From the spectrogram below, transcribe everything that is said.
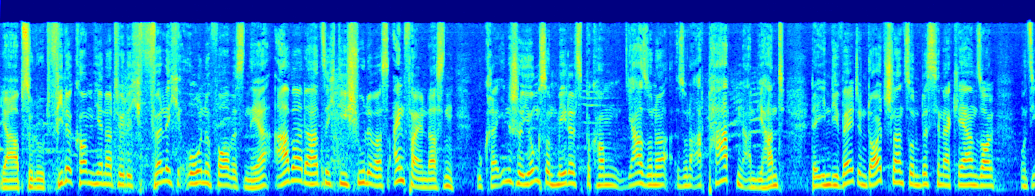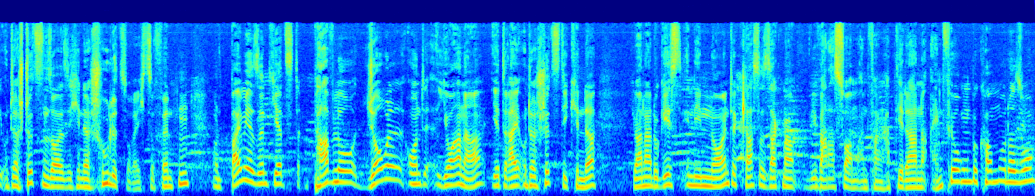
Ja, absolut. Viele kommen hier natürlich völlig ohne Vorwissen her, aber da hat sich die Schule was einfallen lassen. Ukrainische Jungs und Mädels bekommen ja so eine, so eine Art Paten an die Hand, der ihnen die Welt in Deutschland so ein bisschen erklären soll und sie unterstützen soll, sich in der Schule zurechtzufinden. Und bei mir sind jetzt Pavlo, Joel und Joanna. Ihr drei unterstützt die Kinder. Joanna, du gehst in die neunte Klasse. Sag mal, wie war das so am Anfang? Habt ihr da eine Einführung bekommen oder so?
